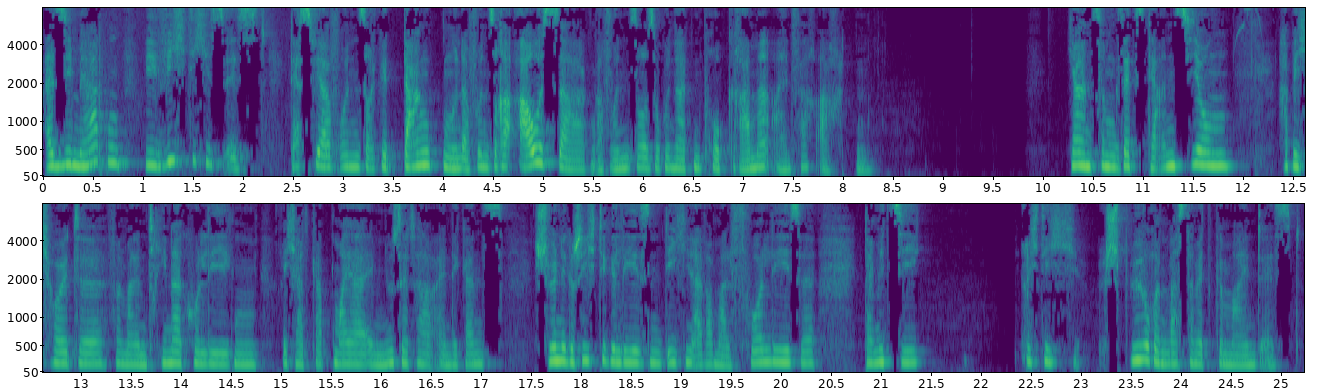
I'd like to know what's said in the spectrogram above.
Also Sie merken, wie wichtig es ist, dass wir auf unsere Gedanken und auf unsere Aussagen, auf unsere sogenannten Programme einfach achten. Ja, und zum Gesetz der Anziehung habe ich heute von meinem Trainerkollegen Richard Gappmeier im Newsletter eine ganz schöne Geschichte gelesen, die ich Ihnen einfach mal vorlese, damit Sie richtig spüren, was damit gemeint ist.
